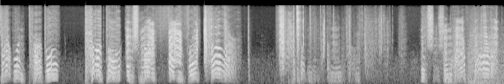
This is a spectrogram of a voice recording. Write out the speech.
that one purple? Purple is my favorite color. It's some half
